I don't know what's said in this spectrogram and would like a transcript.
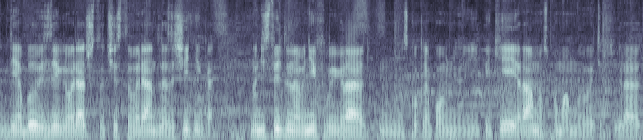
где я был, везде говорят, что чисто вариант для защитника. Но действительно в них играют, насколько я помню, и Пике, и Рамос, по-моему, в этих играют.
